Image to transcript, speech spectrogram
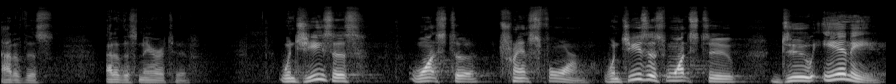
out of this, out of this narrative. When Jesus wants to transform, when Jesus wants to do any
